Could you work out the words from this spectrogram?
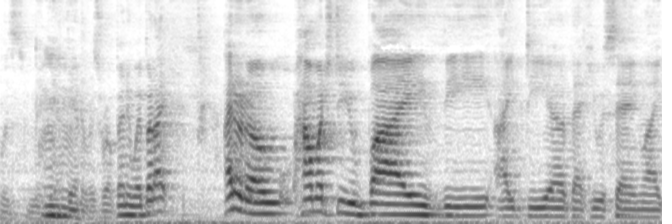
was maybe at the end of his rope anyway. But I, I don't know how much do you buy the idea that he was saying like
